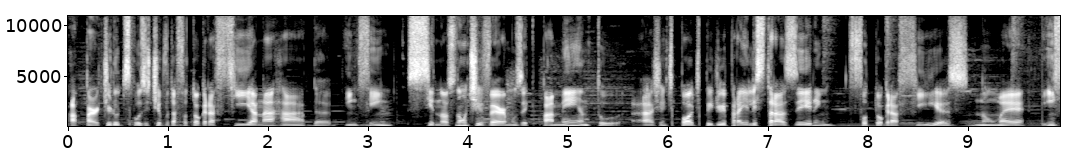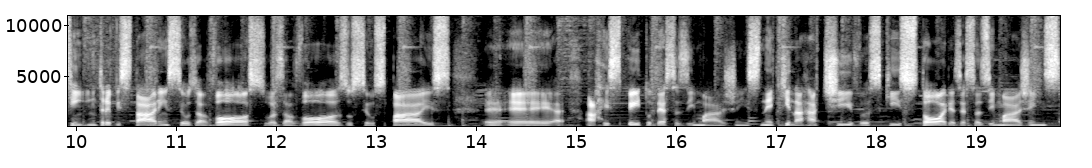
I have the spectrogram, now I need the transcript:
a partir do dispositivo da fotografia narrada. Enfim, se nós não tivermos equipamento, a gente pode pedir para eles trazerem fotografias, não é? Enfim, entrevistarem seus avós, suas avós, os seus pais, é, é, a respeito dessas imagens, né? Que narrativas, que histórias essas imagens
